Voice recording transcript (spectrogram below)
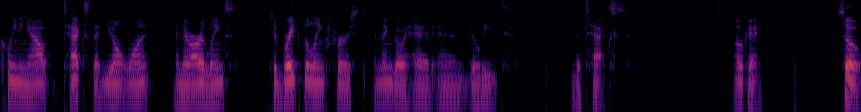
cleaning out text that you don't want and there are links, to break the link first and then go ahead and delete the text. Okay, so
